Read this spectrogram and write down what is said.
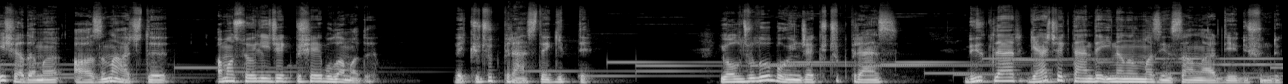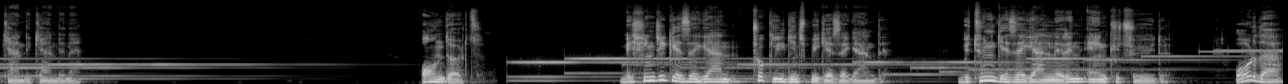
İş adamı ağzını açtı ama söyleyecek bir şey bulamadı ve küçük prens de gitti. Yolculuğu boyunca küçük prens, büyükler gerçekten de inanılmaz insanlar diye düşündü kendi kendine. 14. Beşinci gezegen çok ilginç bir gezegendi. Bütün gezegenlerin en küçüğüydü. Orada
